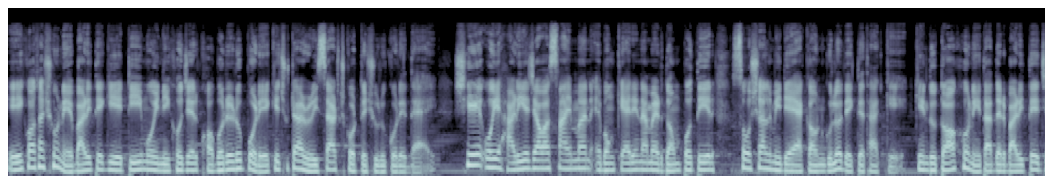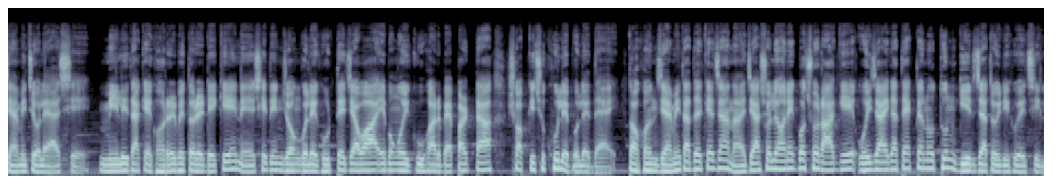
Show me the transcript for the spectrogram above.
এই কথা শুনে বাড়িতে গিয়ে টিম ওই নিখোঁজের খবরের উপরে কিছুটা রিসার্চ করতে শুরু করে দেয়। সে ওই হারিয়ে যাওয়া সাইমন এবং ক্যারি নামের দম্পতির সোশ্যাল মিডিয়া অ্যাকাউন্টগুলো দেখতে থাকে। কিন্তু তখনই তাদের বাড়িতে জ্যামি চলে আসে। মিলি তাকে ঘরের ভেতরে ডেকে এনে সেদিন জঙ্গলে ঘুরতে যাওয়া এবং ওই গুহার ব্যাপারটা সব কিছু খুলে বলে দেয়। তখন জ্যামি তাদেরকে জানায় যে আসলে অনেক বছর আগে ওই জায়গাতে একটা নতুন গির্জা তৈরি হয়েছিল,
